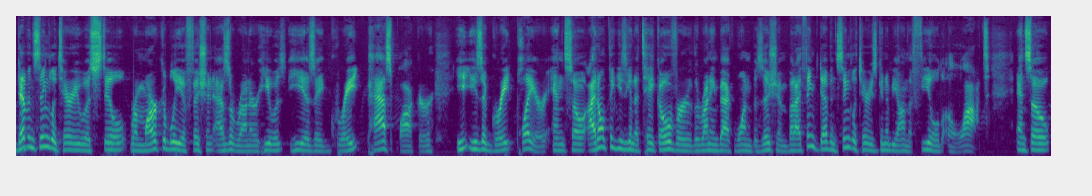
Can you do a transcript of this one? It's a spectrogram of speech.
Devin Singletary was still remarkably efficient as a runner. He was he is a great pass blocker. He, he's a great player, and so I don't think he's going to take over the running back one position. But I think Devin Singletary is going to be on the field a lot, and so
